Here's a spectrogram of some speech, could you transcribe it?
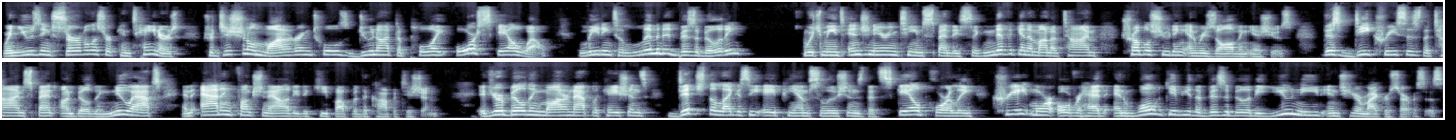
When using serverless or containers, traditional monitoring tools do not deploy or scale well, leading to limited visibility, which means engineering teams spend a significant amount of time troubleshooting and resolving issues. This decreases the time spent on building new apps and adding functionality to keep up with the competition. If you're building modern applications, ditch the legacy APM solutions that scale poorly, create more overhead, and won't give you the visibility you need into your microservices.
